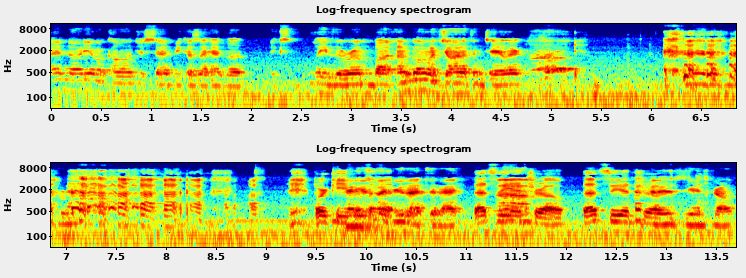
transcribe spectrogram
I have no idea what Colin just said because I had to leave the room, but I'm going with Jonathan Taylor. We're I keeping usually that. do that today. That's the Um, intro. That's the intro. is the intro.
